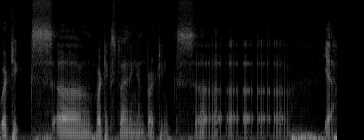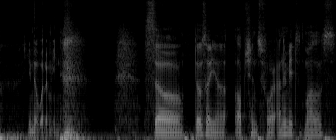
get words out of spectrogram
vertex uh, vertex planning and vertex uh, uh, yeah you know what I mean so those are your options for animated models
